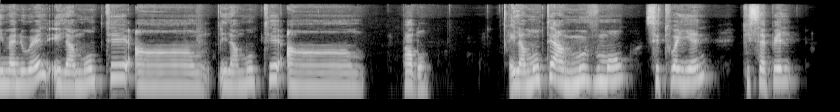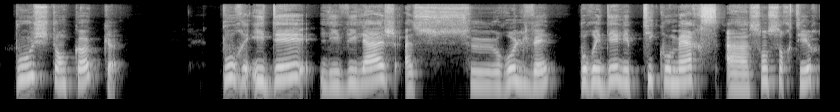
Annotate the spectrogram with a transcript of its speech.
Emmanuel, il a monté un, il a monté un, pardon, il a monté un mouvement citoyen qui s'appelle Bouge ton coq pour aider les villages à se relever, pour aider les petits commerces à s'en sortir.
